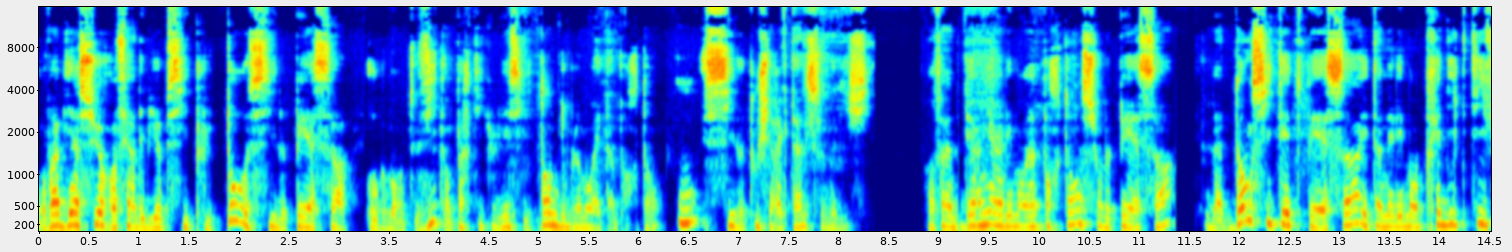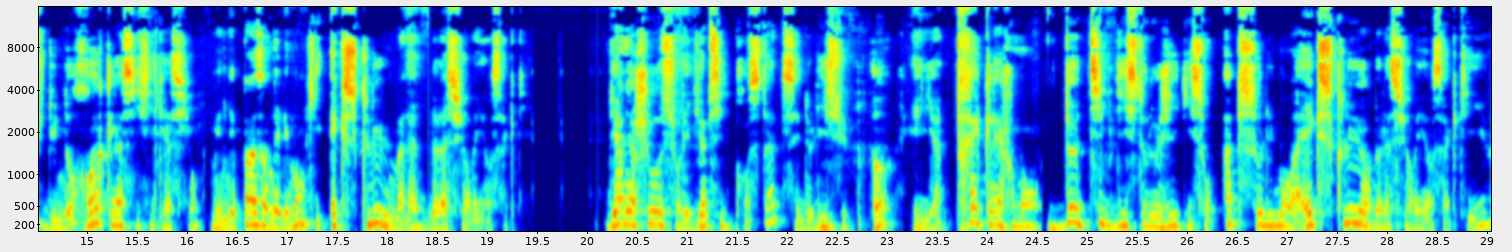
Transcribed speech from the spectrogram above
On va bien sûr refaire des biopsies plus tôt si le PSA augmente vite, en particulier si le temps de doublement est important, ou si le toucher rectal se modifie. Enfin, dernier élément important sur le PSA, la densité de PSA est un élément prédictif d'une reclassification, mais n'est pas un élément qui exclut le malade de la surveillance active. Dernière chose sur les biopsies de prostate, c'est de l'ISUP1. Il y a très clairement deux types d'histologie qui sont absolument à exclure de la surveillance active.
